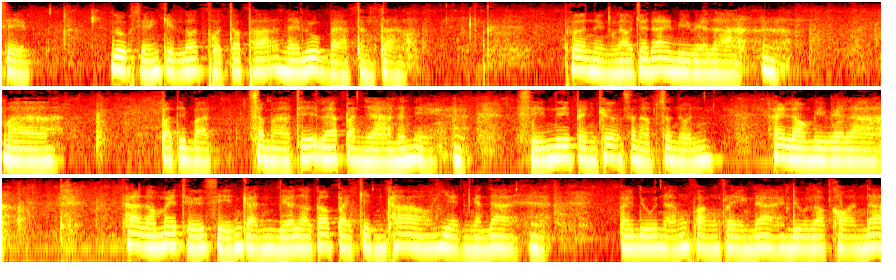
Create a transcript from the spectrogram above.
เสพ รูปเสียงกลิ่นรสผลตภะในรูปแบบต่างๆ เพื่อหนึ่งเราจะได้มีเวลามาปฏิบัติสมาธิและปัญญานั่นเองศีลนี้เป็นเครื่องสนับสนุน ให้เรามีเวลา ถ้าเราไม่ถือศีลกัน เดี๋ยวเราก็ไปกินข้าวเย็นกันได้ ไปดูหนังฟังเพลงได้ ดูละครได้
